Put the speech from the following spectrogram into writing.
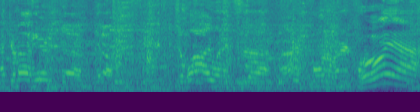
I come out here, in, uh, you know, July when it's uh, 104 to 104. Oh yeah.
